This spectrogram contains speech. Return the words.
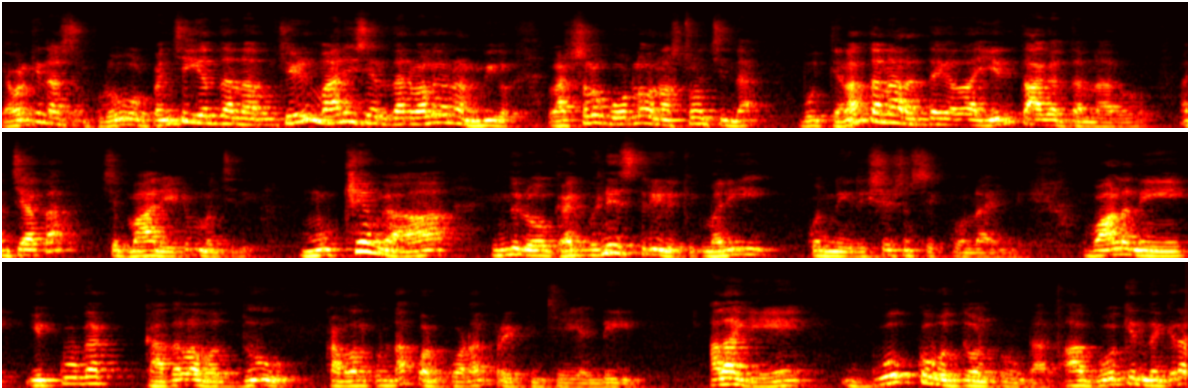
ఎవరికి నష్టం? ఇప్పుడు ఒక పని చేయొద్దు అన్నారు చేయడం మానేశారు. దానివల్ల ఏమన్నా మీకు లక్షల కోట్ల నష్టం వచ్చిందా? తినద్దన్నారు అంతే కదా ఏది తాగద్దన్నారు. అని చేత మానేయటం మంచిది. ముఖ్యంగా ఇందులో గర్భిణీ స్త్రీలకి మరీ కొన్ని రిస్ట్రిక్షన్స్ ఎక్కువ ఉన్నాయండి. వాళ్ళని ఎక్కువగా కదలవద్దు. కదలకుండా పడుకోవడానికి ప్రయత్నం చేయండి. అలాగే గోక్కోవద్దు అంటూ ఉంటారు. ఆ గోకిన దగ్గర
